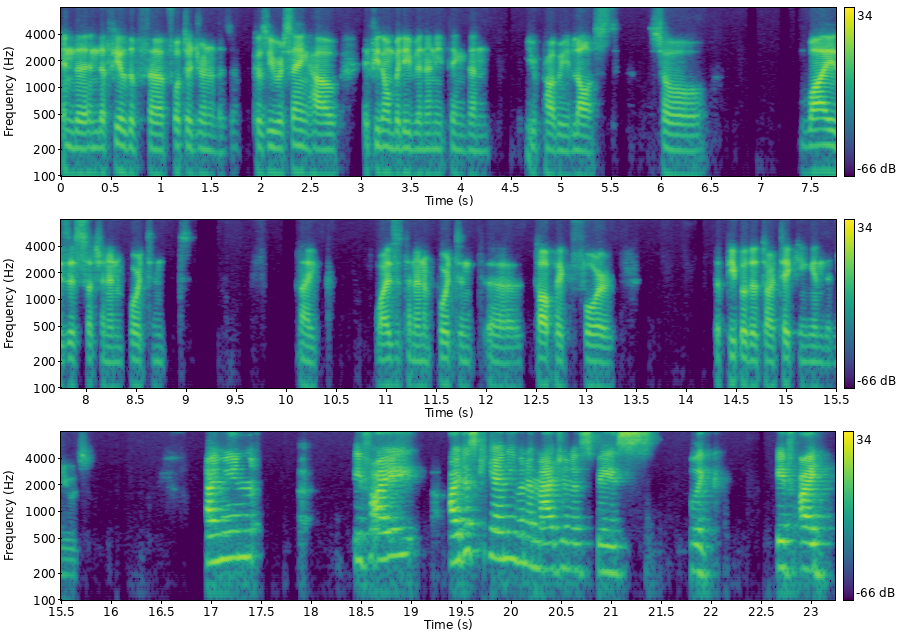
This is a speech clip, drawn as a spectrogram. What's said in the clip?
in the in the field of uh, photojournalism? Because you were saying how if you don't believe in anything then you're probably lost. So why is this such an important like why is it an important uh, topic for the people that are taking in the news? I mean if i i just can't even imagine a space like if I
